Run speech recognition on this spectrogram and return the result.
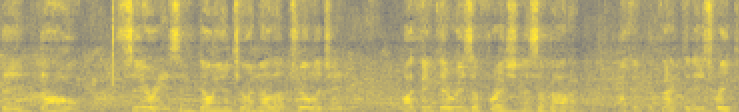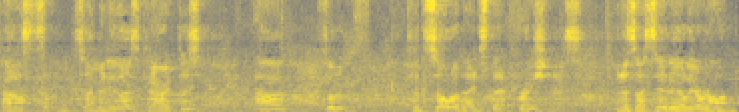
the the whole series and going into another trilogy. I think there is a freshness about it. I think the fact that he's recast so, many of those characters uh, sort of consolidates that freshness. And as I said earlier on,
